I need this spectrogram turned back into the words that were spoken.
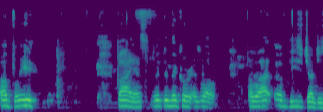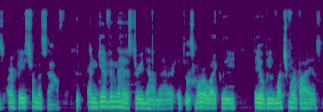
of bias within the court as well. A lot of these judges are based from the South, and given the history down there, it is more likely they'll be much more biased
